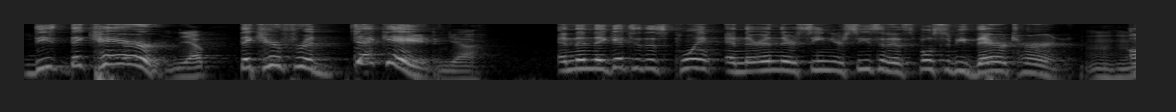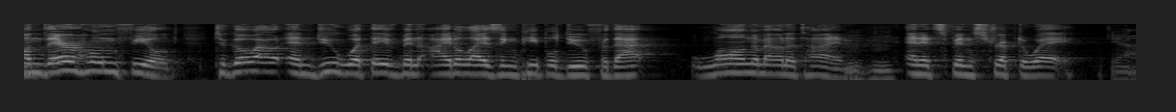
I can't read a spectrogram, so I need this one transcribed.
these they care Yep. they care for a decade Yeah. And then they get to this point and they're in their senior season and it's supposed to be their turn mm-hmm. on their home field to go out and do what they've been idolizing people do for that long amount of time mm-hmm. and it's been stripped away. Yeah.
